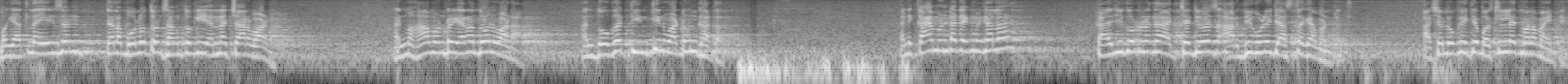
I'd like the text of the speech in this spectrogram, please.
मग यातला एक जण त्याला बोलवतो आणि सांगतो की यांना चार वाढ. आणि मग हा म्हणतो यांना दोन वाढा. आणि दोघं तीन तीन वाटून खातात. आणि काय म्हणतात एकमेकाला? काळजी करू नका आजच्या दिवस अर्धी गोळी जास्त घ्या म्हणतात. असे लोक इथे बसलेले आहेत मला माहिती आहे.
